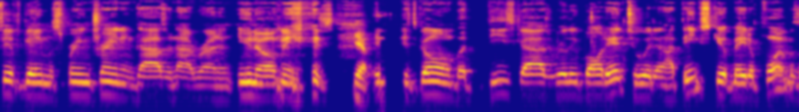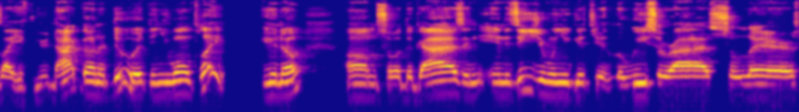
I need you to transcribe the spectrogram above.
fifth game of spring training, guys are not running. You know, I mean, it's yep. it, it's gone. But these guys really bought into it, and I think Skip made a point was like, if you're not gonna do it, then you won't play. You know, um, so the guys, and, and it's easier when you get your Luis Arraez, Solares,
